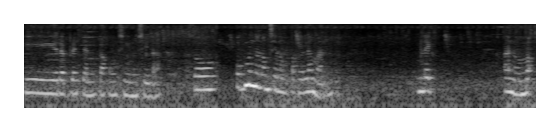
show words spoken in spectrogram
i-representa kung sino sila. So, huwag mo na lang silang pakilaman. Like, ano, ma-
